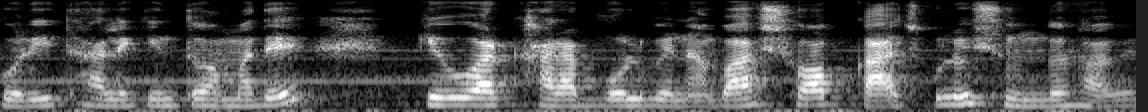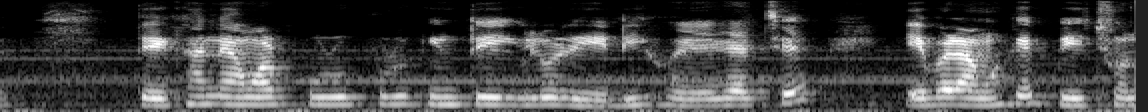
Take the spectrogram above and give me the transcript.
করি, তাহলে কিন্তু আমাদের কেউ আর খারাপ বলবে না বা সব কাজগুলো সুন্দর হবে। তো এখানে আমার পুরোপুরি কিন্তু এইগুলো রেডি হয়ে গেছে। এবার আমাকে পেছন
